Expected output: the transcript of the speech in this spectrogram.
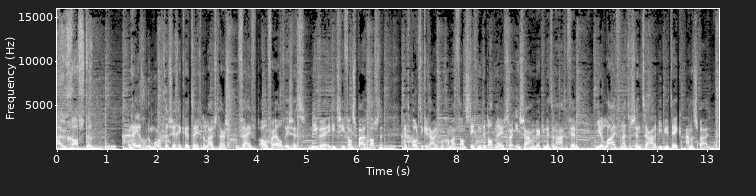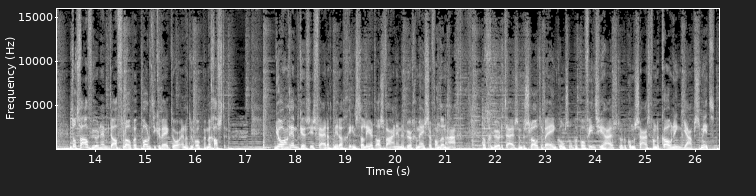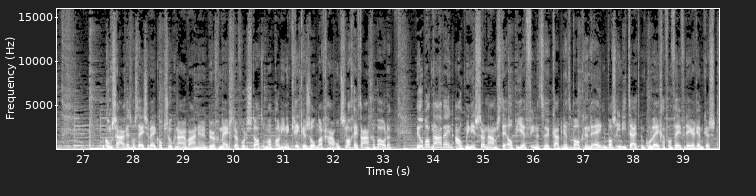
Spuigasten. Een hele goede morgen zeg ik eh, tegen de luisteraars. Vijf over elf is het. Nieuwe editie van Spuigasten. Het politieke radioprogramma van Stichting Debatmeester... in samenwerking met Den Haag FM. Hier live vanuit de Centrale Bibliotheek aan het Spui. Tot 12 uur neem ik de afgelopen politieke week door... en natuurlijk ook met mijn gasten. Johan Remkes is vrijdagmiddag geïnstalleerd als waarnemend burgemeester van Den Haag. Dat gebeurde tijdens een besloten bijeenkomst op het provinciehuis... door de commissaris van de Koning, Jaap Smit. De commissaris was deze week op zoek naar een waarnemend burgemeester voor de stad... omdat Pauline Krikke zondag haar ontslag heeft aangeboden. Hilbert Nawijn, oud-minister namens de LPF in het eh, kabinet Balkenende 1... was in die tijd een collega van VVD'er Remkes.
